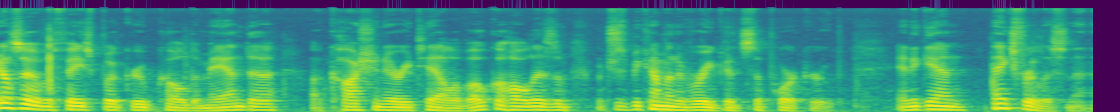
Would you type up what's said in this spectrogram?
We also have a Facebook group called Amanda a cautionary tale of alcoholism, which is becoming a very good support group. And again, thanks for listening.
